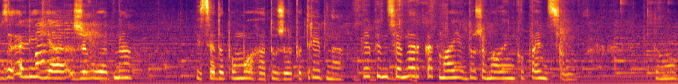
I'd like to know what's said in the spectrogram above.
взагалі я живу одна, і ця допомога дуже потрібна. Я пенсіонерка, маю дуже маленьку пенсію. Тому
